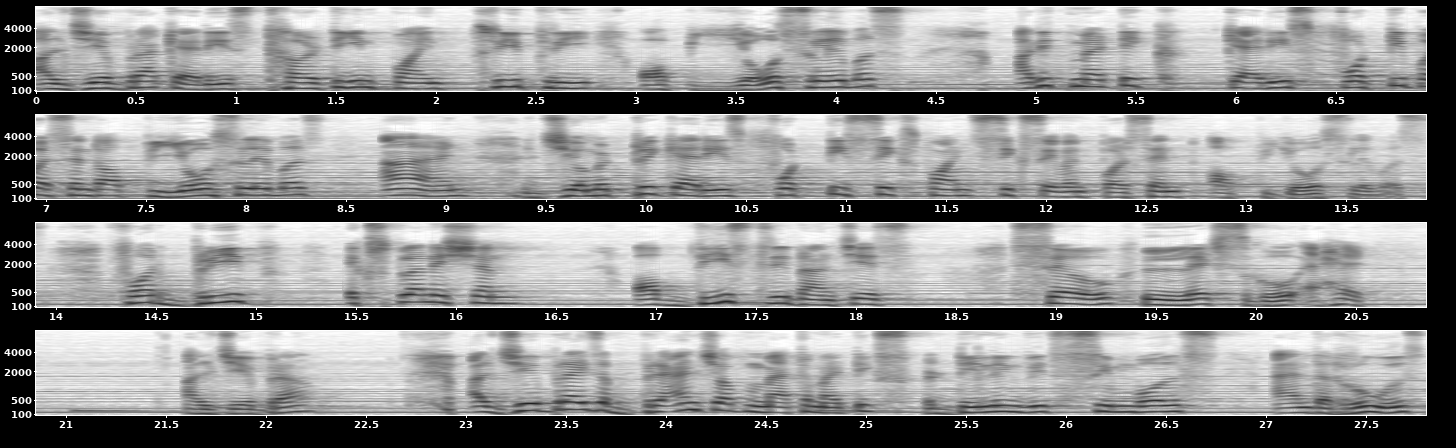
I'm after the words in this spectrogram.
Algebra carries 13.33 of your syllabus. Arithmetic carries 40% of your syllabus and geometry carries 46.67% of your syllabus. For brief explanation of these three branches, so let's go ahead. Algebra Algebra is a branch of mathematics dealing with symbols and the rules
